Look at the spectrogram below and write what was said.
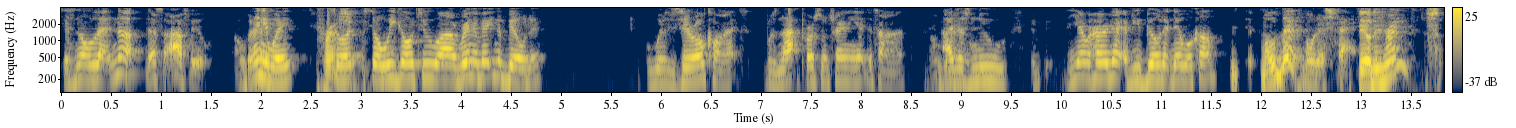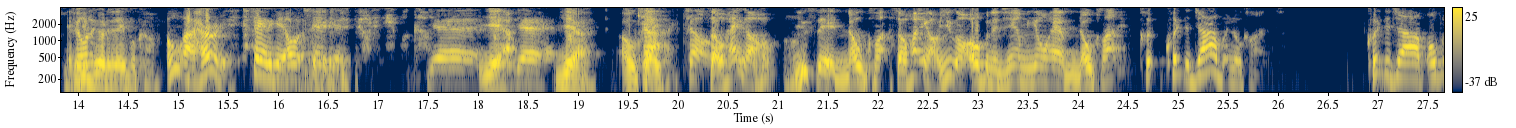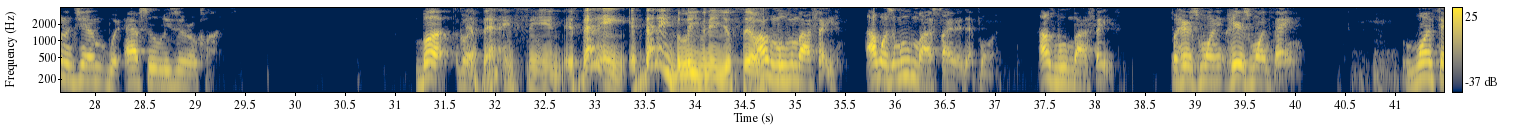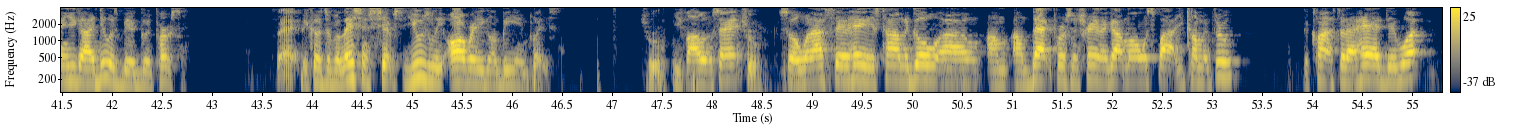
There's no letting up. That's how I feel. But Okay. anyway, so so we go to uh, renovating the building with zero clients. Was not personal training at the time. I just knew. You ever heard that? If you build it, they will come. most definitely. Oh, that's fact. Feel the dreams. If Build you it. build it, they will come. Oh, I heard it. Say it again. Oh, say it again. Yeah. Yeah. Yeah. Yeah. Okay. God, tell So hang on. Mhm. You said no clients. So hang on. You gonna open the gym? You don't have no clients? quit, quit the job with no clients. Quit the job, open a gym with absolutely zero clients. But go If that ain't seeing, if that ain't, if that ain't believing in yourself, I was moving by faith. I wasn't moving by sight at that point. I was moving by faith. But here's one here's one thing. One thing you gotta do is be a good person facts. because the relationships usually already gonna be in place. True. You follow what I'm saying? True. So when I said, "Hey, it's time to go," uh, I'm I'm back personal training. I got my own spot. You coming through? The clients that I had did what?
